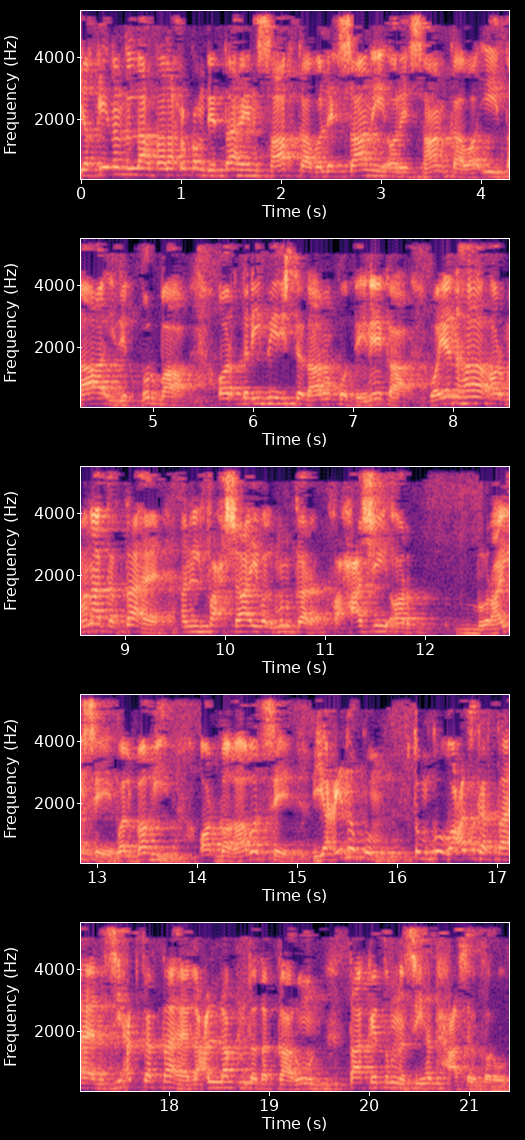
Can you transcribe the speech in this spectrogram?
یقینا اللہ تعالی حکم دیتا ہے انصاف کا والاحسانی اور احسان کا۔ و ایتاء ذی القربى، اور قریبی رشتہ داروں کو دینے کا وینہا اور منع کرتا ہے ان الفحشاء والمنکر فحاشی اور برائی سے، والبغی اور بغاوت سے یعیدکم تم کو وعظ کرتا ہے، نصیحت کرتا ہے، لعلکم تذکرون، تاکہ تم نصیحت حاصل کرو۔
